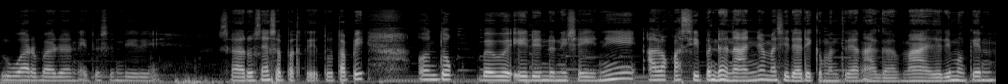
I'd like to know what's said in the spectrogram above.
luar badan itu sendiri. Seharusnya seperti itu. Tapi untuk BWI di Indonesia ini alokasi pendanaannya masih dari Kementerian Agama. Jadi mungkin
